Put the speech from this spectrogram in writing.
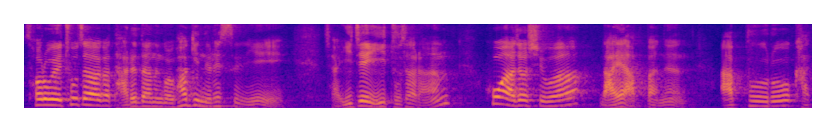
서로의 초자가 다르다는 걸 확인을 했으니 자, 이제 이 두 사람 호 아저씨와 나의 아빠는 앞으로 가,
